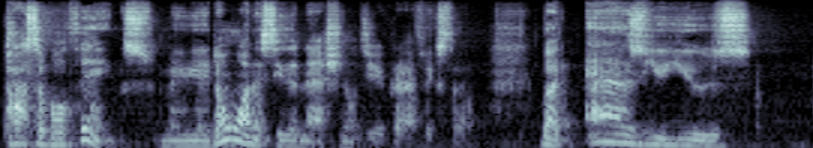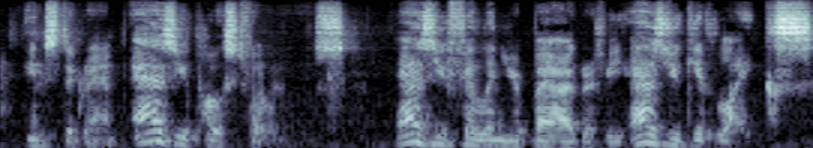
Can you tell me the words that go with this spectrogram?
possible things. Maybe I don't want to see the National Geographic stuff. But as you use Instagram, as you post photos, as you fill in your biography, as you give likes,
